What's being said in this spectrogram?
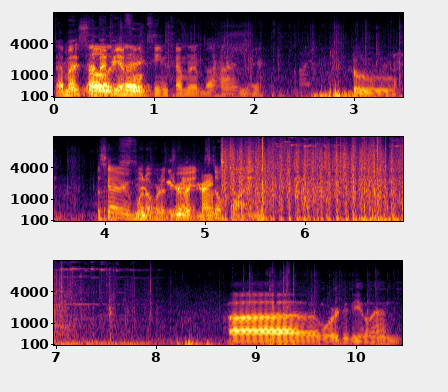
That might, that might be a full team coming in behind me. Ooh. This guy went over to the train. train. Still flying. Uh, where did he land?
